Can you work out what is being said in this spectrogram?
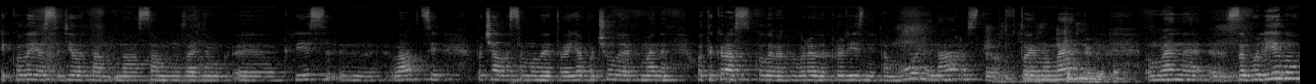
І коли я сиділа там на самому задньому е, кріслі, е, лавці, почалася молитва. Я почула, як в мене, от якраз коли ви говорили про різні там болі, нарости, от в той момент у мене е, заболіло,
